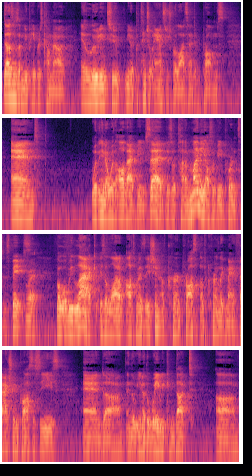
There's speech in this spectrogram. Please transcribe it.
dozens of new papers come out alluding to you know potential answers for a lot of scientific problems, and with you know with all that being said, there's a ton of money also being poured into the space. Right. But what we lack is a lot of optimization of current process of current like manufacturing processes and um, and the you know the way we conduct um,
